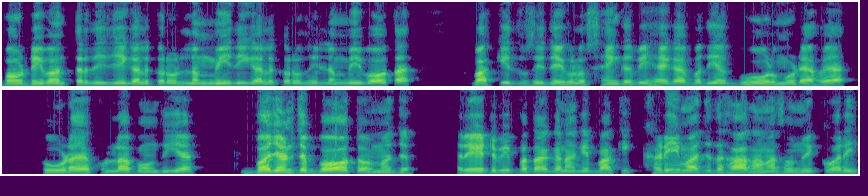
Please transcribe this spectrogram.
ਬਾਡੀ ਬੰਤਰ ਦੀ ਜੇ ਗੱਲ ਕਰੋ ਲੰਮੀ ਦੀ ਗੱਲ ਕਰੋ ਤੁਸੀਂ ਲੰਮੀ ਬਹੁਤ ਆ। ਬਾਕੀ ਤੁਸੀਂ ਦੇਖ ਲਓ ਸਿੰਘ ਵੀ ਹੈਗਾ ਵਧੀਆ ਗੋਲ ਮੁੜਿਆ ਹੋਇਆ ਥੋੜਾ ਜਿਹਾ ਖੁੱਲਾ ਪਾਉਂਦੀ ਹੈ ਵਜਨ ਚ ਬਹੁਤ ਆ ਮੱਝ। ਰੇਟ ਵੀ ਪਤਾ ਕਰਾਂਗੇ ਬਾਕੀ ਖੜੀ ਮੱਝ ਦਿਖਾ ਦਾਂ ਮੈਂ ਤੁਹਾਨੂੰ ਇੱਕ ਵਾਰੀ।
